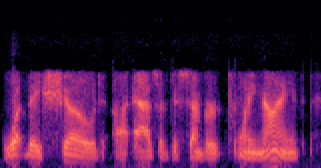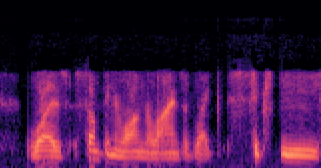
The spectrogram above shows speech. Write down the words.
what they showed uh, as of December 29th was something along the lines of like 65%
